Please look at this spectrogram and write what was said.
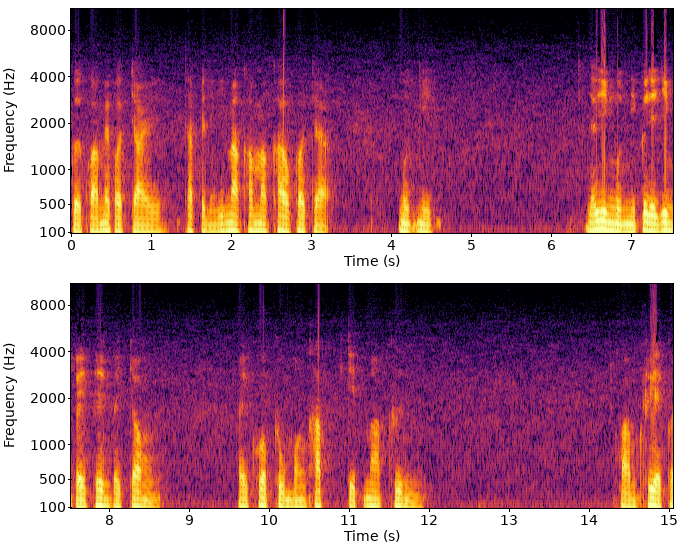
เกิดความไม่พอใจ ถ้าเป็นอย่างนี้มากเข้ามากเข้าก็จะหงุดหงิด แล้วยิ่งหงุดหงิดก็จะยิ่งไปเพ่งไปจ้อง ไปควบคุมบังคับจิตมากขึ้น ความเครียดก็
